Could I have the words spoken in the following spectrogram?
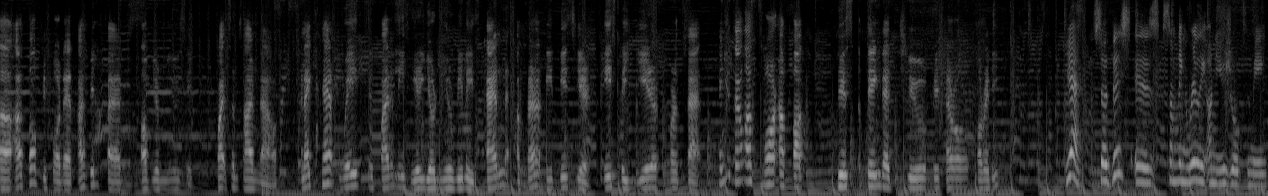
uh, I thought before that I've been fan of your music quite some time now, and I can't wait to finally hear your new release. And apparently, this year is the year for that. Can you tell us more about this thing that you prepare already? Yeah, so this is something really unusual for me.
